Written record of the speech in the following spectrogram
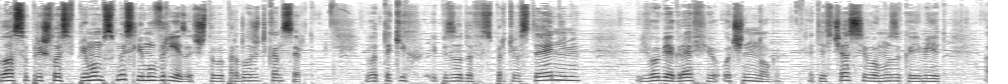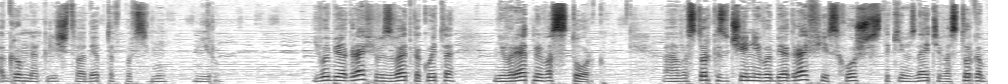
Глазу пришлось в прямом смысле ему врезать, чтобы продолжить концерт. И вот таких эпизодов с противостояниями в его биографии очень много, хотя сейчас его музыка имеет огромное количество адептов по всему миру. Его биография вызывает какой-то невероятный восторг. А восторг изучения его биографии схож с таким, знаете, восторгом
